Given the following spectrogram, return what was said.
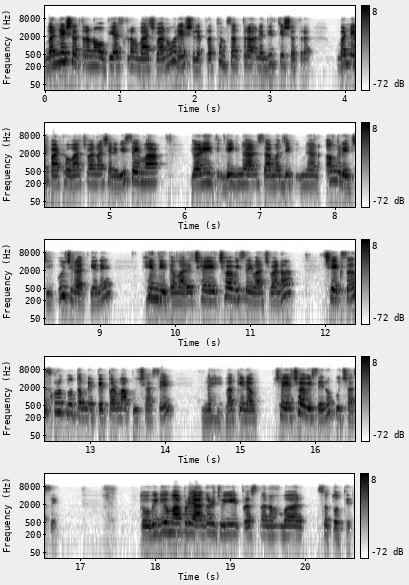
બંને સત્રનો અભ્યાસક્રમ વાંચવાનો રહેશે. એટલે પ્રથમ સત્ર અને દ્વિતીય સત્ર. બંને પાઠો વાંચવાના છે અને વિષયમાં ગણિત, વિજ્ઞાન, સામાજિક વિજ્ઞાન, અંગ્રેજી, ગુજરાતી અને હિન્દી તમારે છ એ છ વિષય વાંચવાના છે. એક સંસ્કૃતનું તમને પેપરમાં પૂછાશે નહીં. બાકીના છ એ છ વિષયનું પૂછાશે. તો વિડીયોમાં આપણે આગળ જોઈએ પ્રશ્ન નંબર સતોતેર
